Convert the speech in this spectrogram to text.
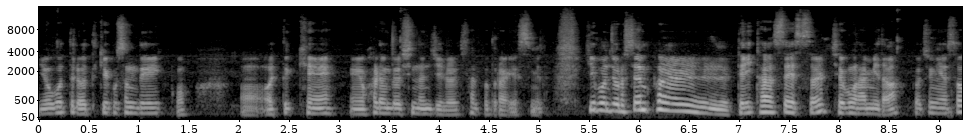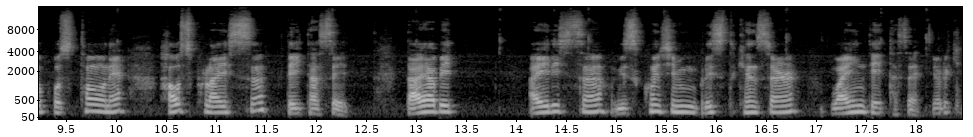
이것들이 어떻게 구성되어 있고 어, 떻게 활용될 수 있는지를 살펴보도록 하겠습니다. 기본적으로 샘플 데이터셋을 제공합니다. 그 중에서 보스턴의 house price 데이터셋, diabetes, iris, Wisconsin breast cancer, 와인 데이터셋 이렇게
